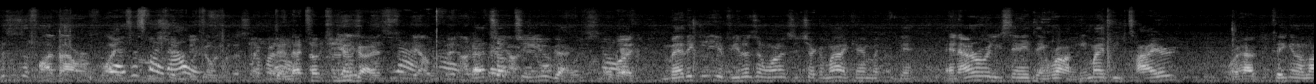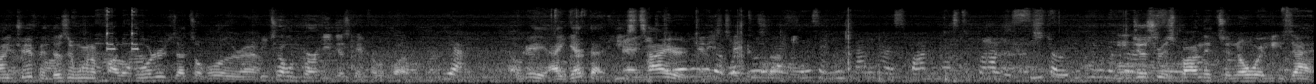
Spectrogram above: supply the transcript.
This is a five-hour flight. Yeah, this is five hours. Going with. Then that's up to you guys. Yeah, no. That's up to you guys. But medically, if he doesn't want us to check him out, I can't. make- again, And I don't really see anything wrong. He might be tired or have taken a long trip and doesn't want to follow orders. That's a whole other animal. He told her he just came from a club. Yeah. Okay, I get that. He's And he- tired. And he's taking doing stuff. like this and he's not even responding us to put on his seatbelt. You can't even He just responded to know where he's at.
